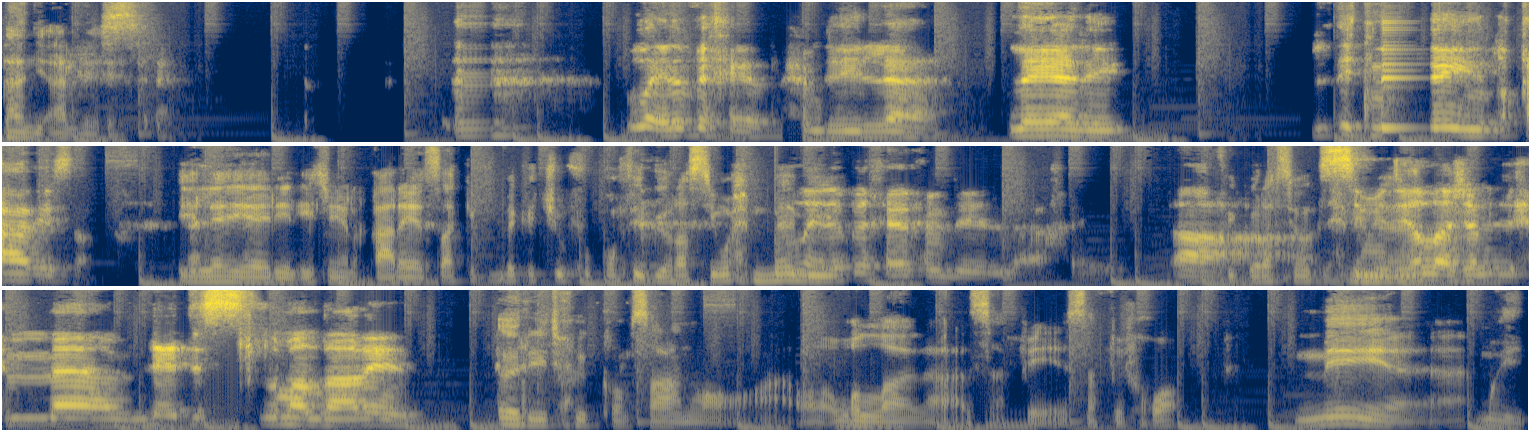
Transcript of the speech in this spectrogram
داني الفيس والله الا بخير الحمد لله ليالي الاثنين القارصه ليالي الاثنين القريصة. كيف ما كتشوفوا كونفيغوراسيون والله حماميه الا بخير الحمد لله أخي. آه de السيمي الحمام. ديال الله جا من الحمام العدس المنظرين. دي تروك كوم سا نو والله لا صافي صافي فخوا مي المهم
